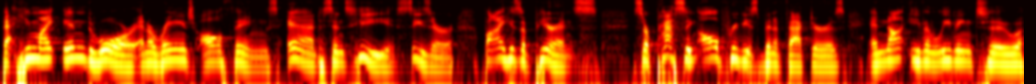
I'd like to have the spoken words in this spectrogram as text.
that he might end war and arrange all things, and since he, Caesar, by his appearance, surpassing all previous benefactors, and not even leaving to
